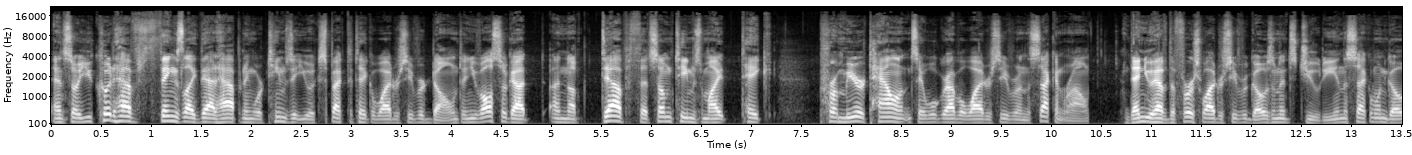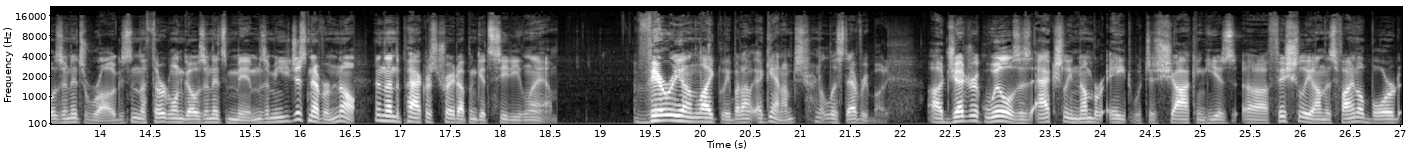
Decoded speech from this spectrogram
And so you could have things like that happening where teams that you expect to take a wide receiver don't. And you've also got enough depth that some teams might take premier talent and say, we'll grab a wide receiver in the second round. Then you have the first wide receiver goes and it's Jeudy, and the second one goes and it's Ruggs, and the third one goes and it's Mims. I mean, you just never know. And then the Packers trade up and get CeeDee Lamb. Very unlikely, but again, I'm just trying to list everybody. Uh, Jedrick Wills is actually number eight, which is shocking. He is uh, officially on this final board,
